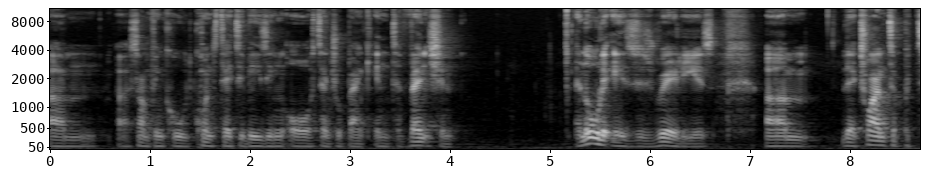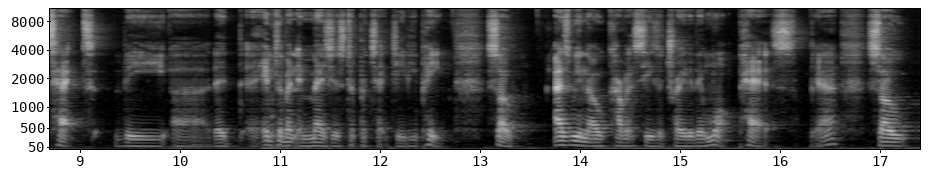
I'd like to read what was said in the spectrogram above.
uh, something called quantitative easing or central bank intervention. And all it is is really is um, they're trying to protect the uh, they're implementing measures to protect GDP. So as we know, currencies are traded in what pairs. Yeah. So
